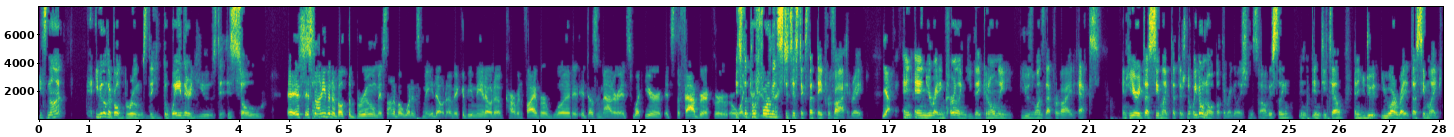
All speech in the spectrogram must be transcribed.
it's not even though they're both brooms, the the way they're used is so. It's it's so, not even about the broom. It's not about what it's made out of. It could be made out of carbon fiber, wood. It, it doesn't matter. It's what you're. It's the fabric or, or it's the performance using. statistics that they provide, right? Yeah, and and you're right. In curling, you, they can only use ones that provide X. And here it does seem like that there's no we don't know about the regulations obviously in, in detail. And you do you are right. It does seem like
